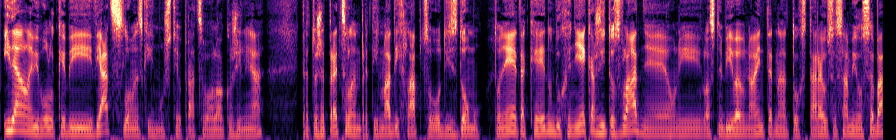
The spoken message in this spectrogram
ideálne by bolo, keby viac slovenských mužstiev pracovalo ako Žilina, pretože predsa len pre tých mladých chlapcov odísť z domu. To nie je také jednoduché, nie každý to zvládne, oni vlastne bývajú na internátoch, starajú sa sami o seba,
